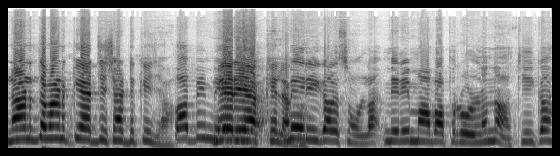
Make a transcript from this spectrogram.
ਨਣਦ ਬਣ ਕੇ ਅੱਜ ਛੱਡ ਕੇ ਜਾ। ਭਾਬੀ ਮੇਰੇ ਆਖੇ ਲੱਗ। ਮੇਰੀ ਗੱਲ ਸੁਣ ਲੈ ਮੇਰੇ ਮਾਪੇ ਰੋਲਣ ਨਾ ਠੀਕ ਆ?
